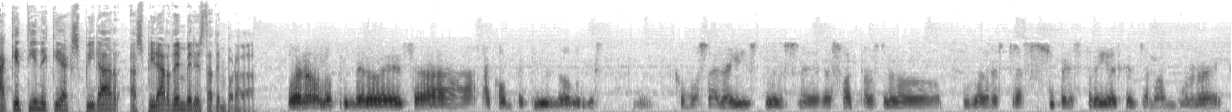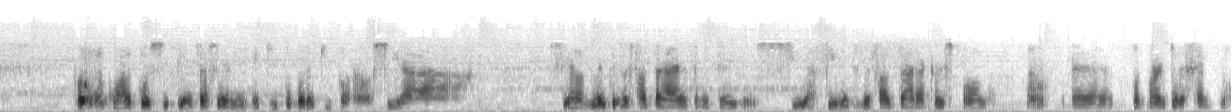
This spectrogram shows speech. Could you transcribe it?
¿A qué tiene que aspirar, aspirar Denver esta temporada? Bueno, lo primero es a, competir, ¿no? Porque como sabéis, pues eh, nos falta nuestro uno de nuestras superestrellas que es Jamal Murray, con lo cual, pues si piensas en equipo por equipo, ¿no? Si a si a los Lakers les faltara Anthony Davis, si a Phoenix le faltara Chris Paul, ¿no? Eh, por ponerte un ejemplo,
